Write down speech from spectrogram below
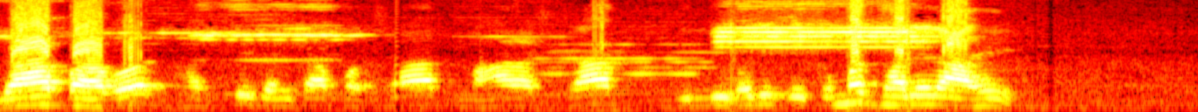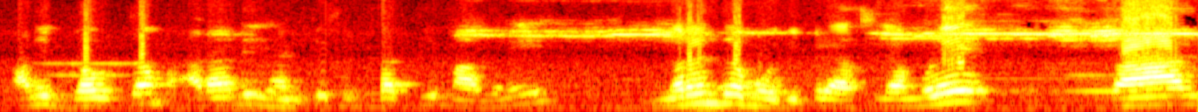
याबाबत भारतीय जनता पक्षात महाराष्ट्रात दिल्लीमध्ये एकमत झालेलं आहे. आणि गौतम अडाणी यांची सुद्धा ती मागणी नरेंद्र मोदीकडे असल्यामुळे काल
